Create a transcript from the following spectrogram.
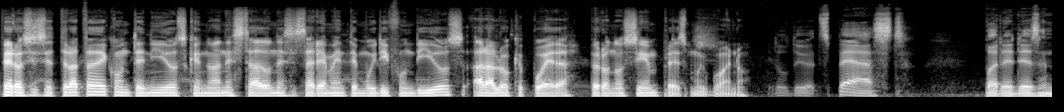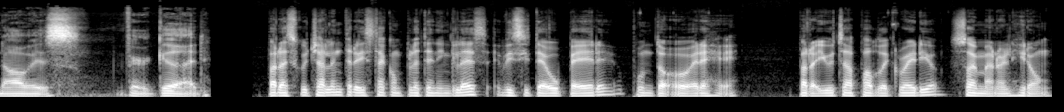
Pero si se trata de contenidos que no han estado necesariamente muy difundidos, hará lo que pueda, pero no siempre es muy bueno. Para escuchar la entrevista completa en inglés, visite upr.org. Para Utah Public Radio, soy Manuel Girón.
